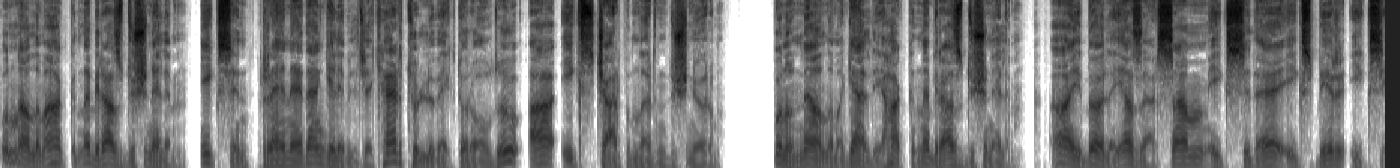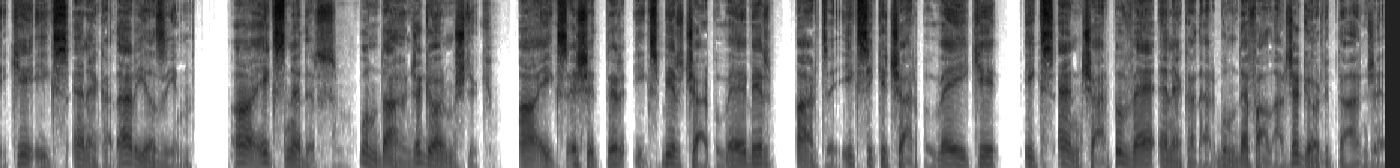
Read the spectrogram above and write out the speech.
Bunun anlamı hakkında biraz düşünelim. x'in Rn'den gelebilecek her türlü vektör olduğu a, x çarpımlarını düşünüyorum. Bunun ne anlama geldiği hakkında biraz düşünelim a'yı böyle yazarsam, x'i de x1, x2, xn'e kadar yazayım. ax nedir? Bunu daha önce görmüştük. ax eşittir x1 çarpı v1 artı x2 çarpı v2, xn çarpı vn'e kadar. Bunu defalarca gördük daha önce.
